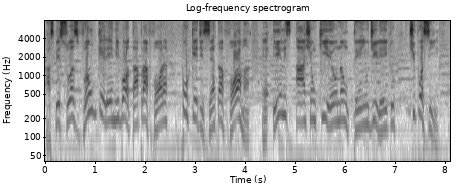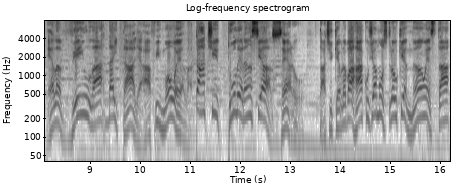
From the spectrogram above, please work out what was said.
As pessoas vão querer me botar para fora porque de certa forma é, eles acham que eu não tenho direito. Tipo assim, ela veio lá da Itália, afirmou ela. Tati, tolerância zero. Tati Quebra Barraco já mostrou que não está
